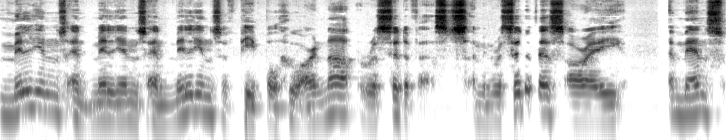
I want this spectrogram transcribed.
millions and millions and millions of people who are not recidivists. I mean, recidivists are a immense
